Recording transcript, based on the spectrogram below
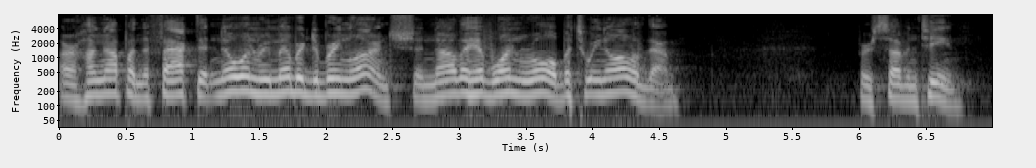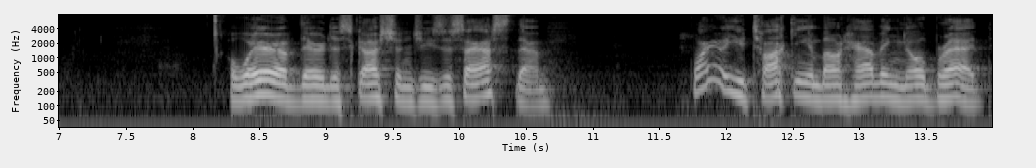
are hung up on the fact that no one remembered to bring lunch, and now they have one roll between all of them. Verse 17. Aware of their discussion, Jesus asked them, Why are you talking about having no bread?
